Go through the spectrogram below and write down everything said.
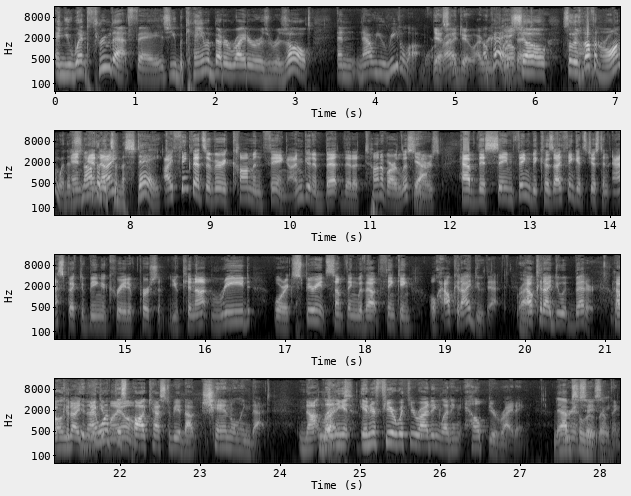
And you went through that phase. You became a better writer as a result. And now you read a lot more. Yes, I do. I okay, so so there's nothing um, wrong with it. It's and- not and that it's I- a mistake. I think that's a very common thing. I'm going to bet that a ton of our listeners have this same thing because I think it's just an aspect of being a creative person. You cannot read or experience something without thinking, "Oh, how could I do that? How could I do it better? How Well, could I do it? and make I want this podcast to be about channeling that, not letting Right. it interfere with your writing, letting it help your writing. Absolutely.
